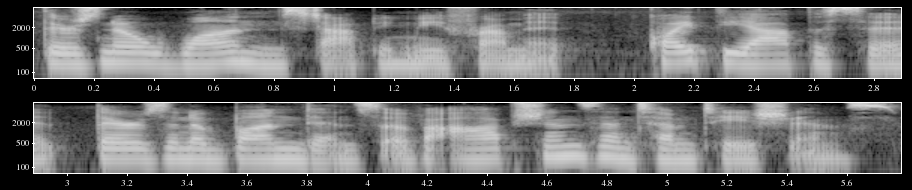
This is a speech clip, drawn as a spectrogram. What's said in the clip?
There's no one stopping me from it. Quite the opposite, there's an abundance of options and temptations.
